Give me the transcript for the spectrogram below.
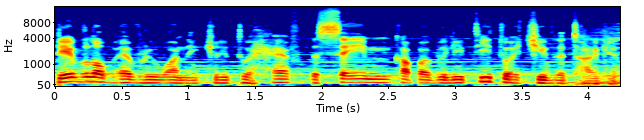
develop everyone actually to have the same capability to achieve the target.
